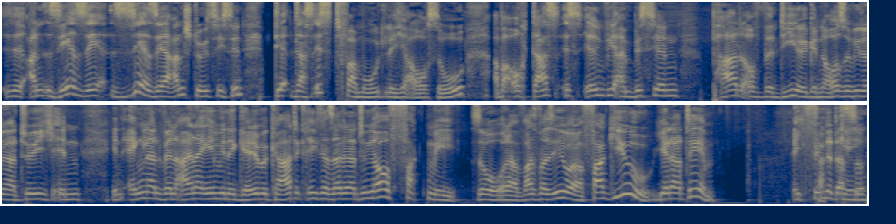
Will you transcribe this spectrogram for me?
sehr, sehr, sehr, sehr anstößig sind. Das ist vermutlich auch so, aber auch das ist irgendwie ein bisschen part of the deal. Genauso wie du natürlich in, in England, wenn einer irgendwie eine gelbe Karte kriegt, dann sagt er natürlich auch fuck me. So, oder was weiß ich, oder fuck you, je nachdem. Ich finde das so.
